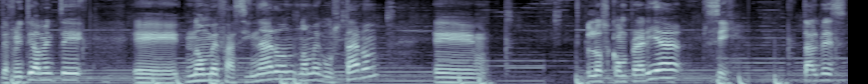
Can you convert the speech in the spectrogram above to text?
definitivamente eh, no me fascinaron, no me gustaron. Eh, ¿Los compraría? Sí. Tal vez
